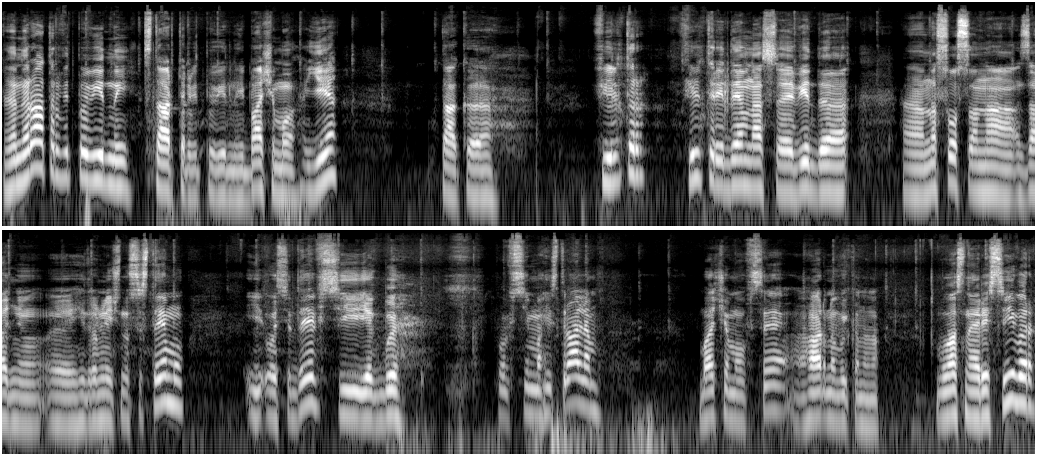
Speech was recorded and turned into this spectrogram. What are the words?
генератор відповідний, стартер відповідний. Бачимо, є. Так, е, фільтр. Фільтр іде в нас е, від е, насосу на задню гідравлічну систему. І ось іде всі, якби по всім магістралям Бачимо, все гарно виконано. Власне, ресівер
